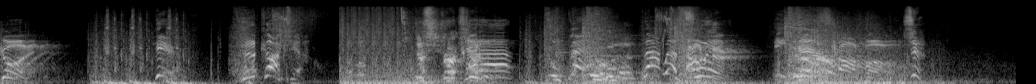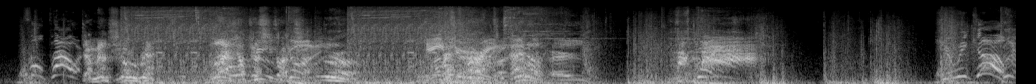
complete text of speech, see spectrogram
Good! Here! Gotcha! Destruction! Back swing! Counter! Air combo! Full power! Dimensional rift! Flash of destruction! good! Danger! Here we go!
